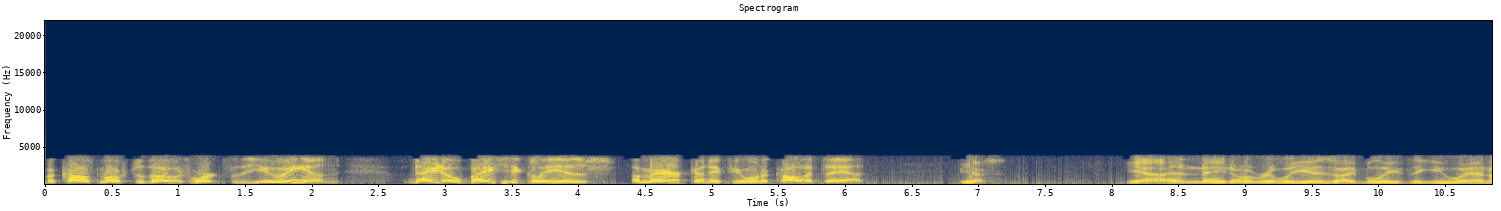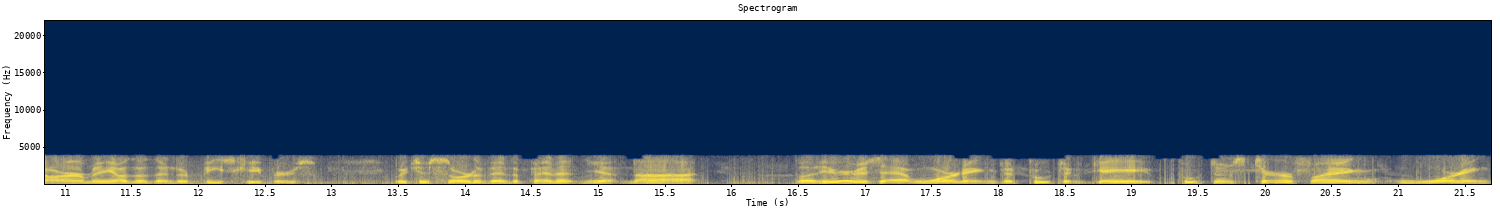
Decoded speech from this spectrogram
because most of those work for the UN. NATO basically is American, if you want to call it that. Yes. Yeah, and NATO really is, I believe, the UN army, other than their peacekeepers, which is sort of independent and yet not. But here is that warning that Putin gave. Putin's terrifying warning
